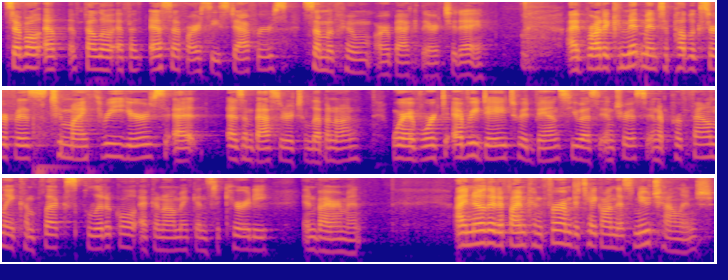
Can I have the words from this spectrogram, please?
several F- fellow F- SFRC staffers, some of whom are back there today. I've brought a commitment to public service to my three years at, as ambassador to Lebanon, where I've worked every day to advance U.S. interests in a profoundly complex political, economic, and security environment. I know that if I'm confirmed to take on this new challenge,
